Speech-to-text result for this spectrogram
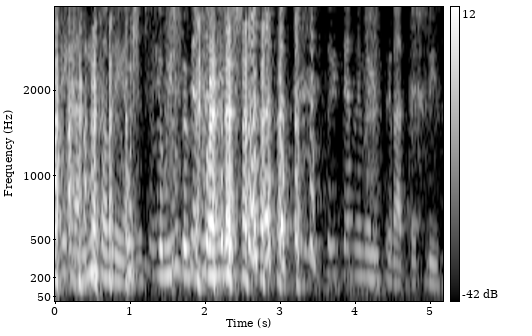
Obrigada, muito obrigada. Um especialista dos contras. Eternamente grata por isso.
